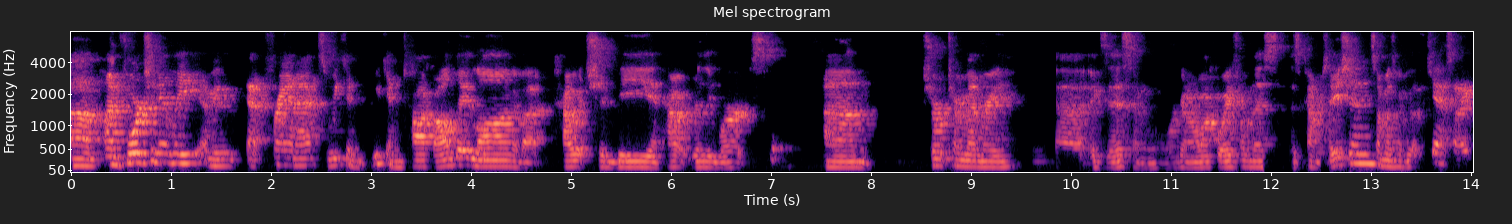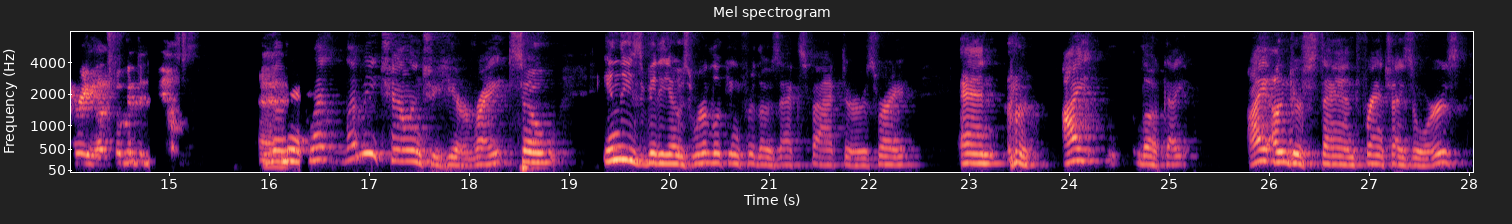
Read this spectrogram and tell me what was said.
um, unfortunately, I mean, at FranX, we can we can talk all day long about how it should be and how it really works. Um, short-term memory uh, exists, and we're going to walk away from this this conversation. Someone's going to be like, "Yes, I agree. Let's go get the deals." And Nick, let, let me challenge you here, right? So in these videos, we're looking for those X factors, right? And I look, I I understand franchisors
